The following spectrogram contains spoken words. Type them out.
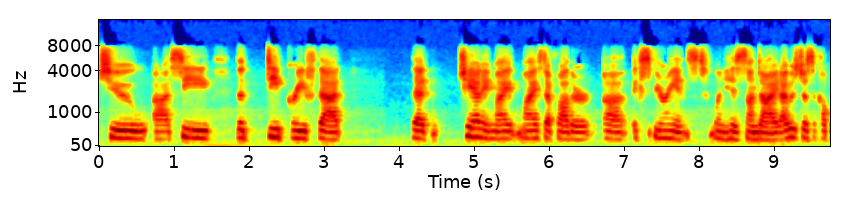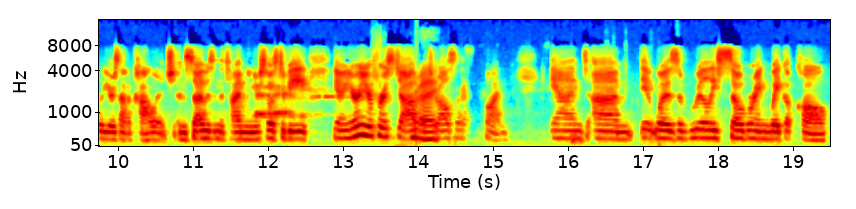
to uh, see the deep grief that that Channing, my my stepfather, uh, experienced when his son died. I was just a couple years out of college, and so I was in the time when you're supposed to be, you know, you're in your first job, right. but you're also having fun. And um, it was a really sobering wake up call,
